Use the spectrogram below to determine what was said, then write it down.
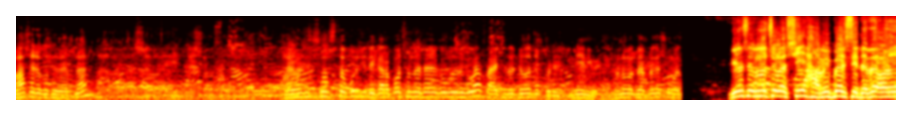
বাসাটা কোথায় ভাই আপনার? সবাই সস্তা ভাই বাসা সস্তা পরিচিত কারও পছন্দ থাকে কবুতরগুলো ভাইয়ের সাথে যোগাযোগ করে নিয়ে নেবেন। ধন্যবাদ ভাই, আপনাকে সময় বিয়াস এগুলো চলে আসি হাবিবের সিটে অনেক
